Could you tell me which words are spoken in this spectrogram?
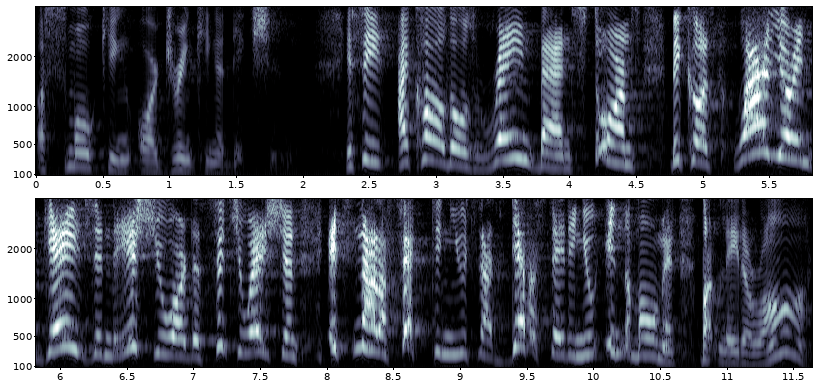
a smoking or drinking addiction. You see, I call those rain band storms because while you're engaged in the issue or the situation, it's not affecting you, it's not devastating you in the moment, but later on.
